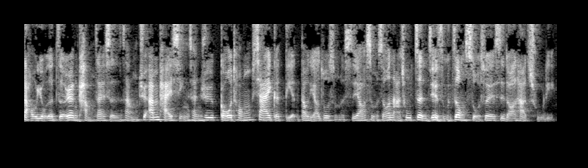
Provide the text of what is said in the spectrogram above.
导游的责任扛在身上，去安排行程，去沟通下一个点到底要做什么事，要什么时候拿出证件，什么这种琐碎的事都要他处理，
